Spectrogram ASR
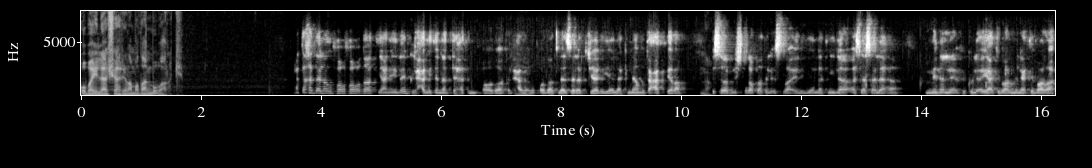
قبيل شهر رمضان المبارك؟ أعتقد أن المفاوضات يعني لا يمكن الحديث انها انتهت المفاوضات، المفاوضات لا زالت جارية لكنها متعثرة. بسبب الاشتراطات الإسرائيلية التي لا أساس لها من في كل أي اعتبار من الاعتبارات.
